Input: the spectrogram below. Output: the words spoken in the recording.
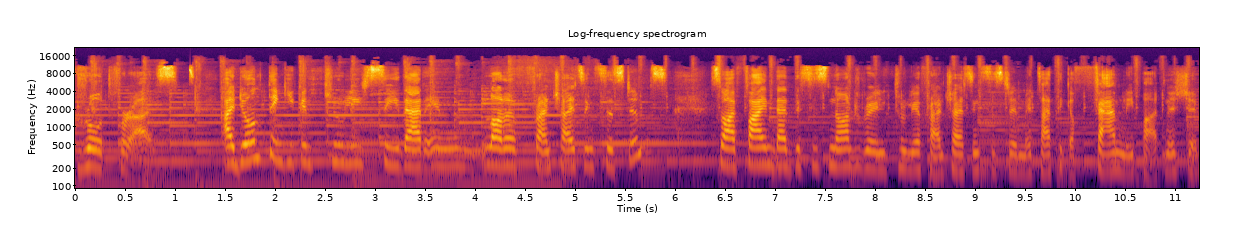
growth for us. I don't think you can truly see that in a lot of franchising systems. So I find that this is not really truly a franchising system. It's, I think, a family partnership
